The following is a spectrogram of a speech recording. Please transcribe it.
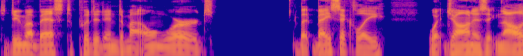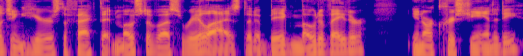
to do my best to put it into my own words. But basically, what John is acknowledging here is the fact that most of us realize that a big motivator in our Christianity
